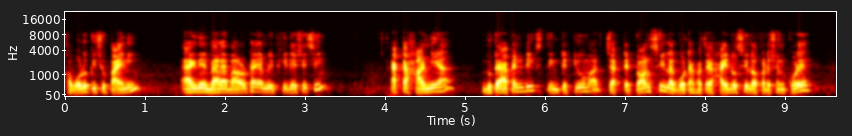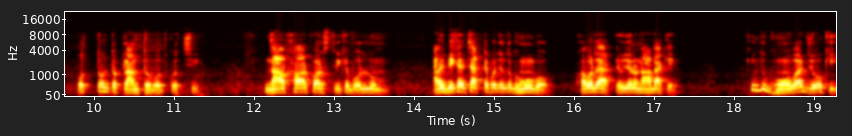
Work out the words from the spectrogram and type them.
খবরও কিছু পাইনি। একদিন বেলা বারোটায় আমি ফিরে এসেছি। একটা হার্নিয়া, দুটো অ্যাপেন্ডিক্স, তিনটে টিউমার, চারটে টনসিল আর গোটা খাতে হাইড্রোসিল অপারেশন করে অত্যন্ত ক্লান্ত বোধ করছি। নাও খাওয়ার পর স্ত্রীকে বললুম, আমি বিকেল চারটে পর্যন্ত ঘুমোবো। খবরদার, কেউ যেন না ডাকে। কিন্তু ঘুমোবার জো কি?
